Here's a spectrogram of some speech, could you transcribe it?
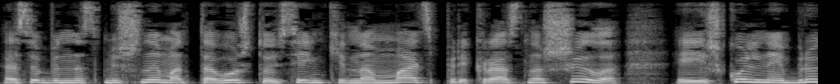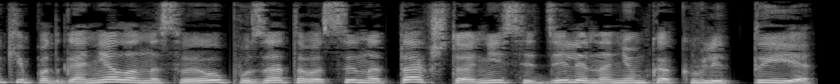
особенно смешным от того, что Сенькина мать прекрасно шила, и школьные брюки подгоняла на своего пузатого сына так, что они сидели на нем как влитые.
